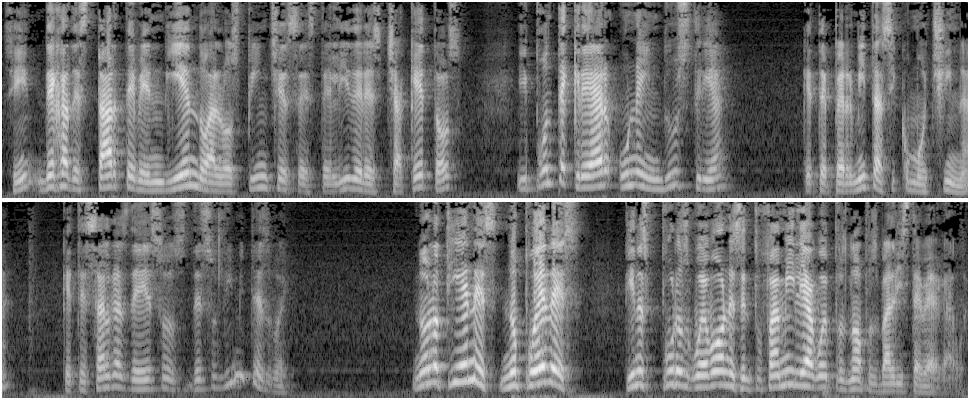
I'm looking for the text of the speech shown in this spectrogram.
¿sí? Deja de estarte vendiendo a los pinches este, líderes chaquetos y ponte a crear una industria que te permita, así como China, que te salgas de esos, de esos límites, güey. No lo tienes, no puedes. Tienes puros huevones en tu familia, güey, pues no, pues valiste verga, güey.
